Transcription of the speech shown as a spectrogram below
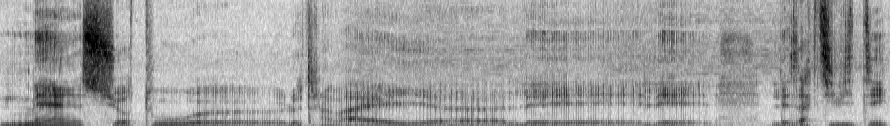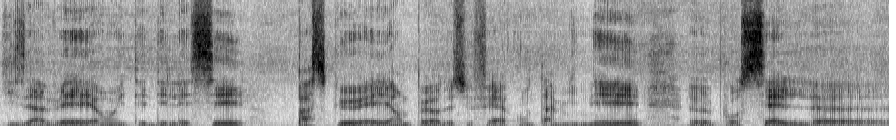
mais surtout le travail, les activités qu'ils avaient ont été délaissées parce que ayant peur de se faire contaminer, euh, pour celles euh,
